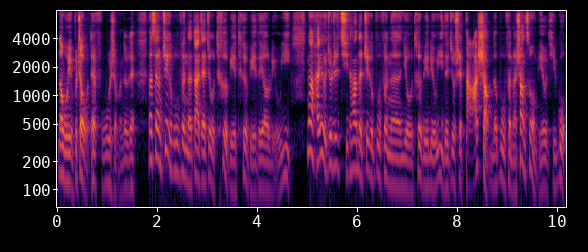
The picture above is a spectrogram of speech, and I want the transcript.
那我也不知道我在服务什么，对不对？那像这个部分呢，大家就特别特别的要留意。那还有就是其他的这个部分呢，有特别留意的就是打赏的部分呢。上次我们也有提过，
